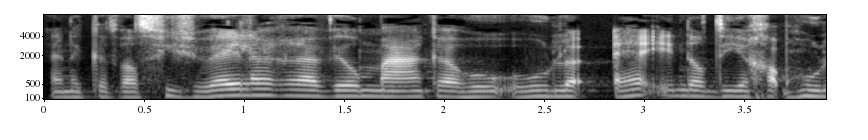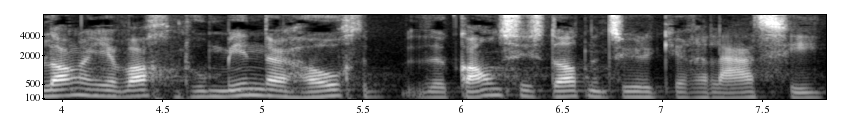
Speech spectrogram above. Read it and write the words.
En ik het wat visueler wil maken, hoe, hoe, hè, in dat diagram, hoe langer je wacht, hoe minder hoog de, de kans is dat natuurlijk je relatie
